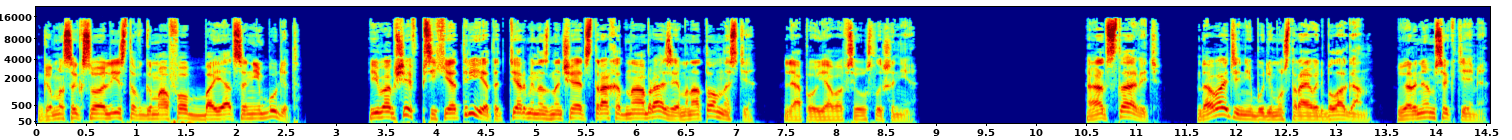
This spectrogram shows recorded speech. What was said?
Гомосексуалистов гомофоб бояться не будет. И вообще в психиатрии этот термин означает страх однообразия, монотонности, ляпаю я во всеуслышание. Отставить. Давайте не будем устраивать балаган. Вернемся к теме.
